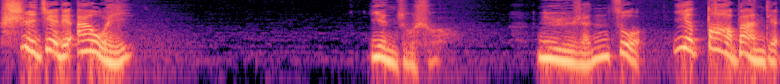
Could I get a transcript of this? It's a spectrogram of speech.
世界的安危，印祖说，女人做一大半的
